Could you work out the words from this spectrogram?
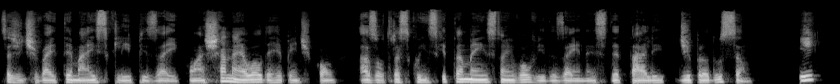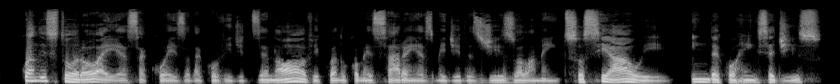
se a gente vai ter mais clipes aí com a Chanel ou de repente com as outras queens que também estão envolvidas aí nesse detalhe de produção. E quando estourou aí essa coisa da Covid-19, quando começaram aí as medidas de isolamento social e em decorrência disso,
